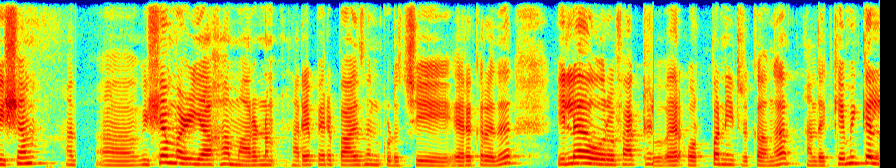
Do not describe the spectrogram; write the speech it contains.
விஷம் விஷம் வழியாக மரணம். நிறைய பேர் பாய்சன் குடித்து இறக்குறது. இல்லை ஒரு ஃபேக்ட்ரி ஒர்க் பண்ணிகிட்டு இருக்காங்க. அந்த கெமிக்கல்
